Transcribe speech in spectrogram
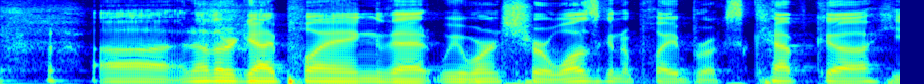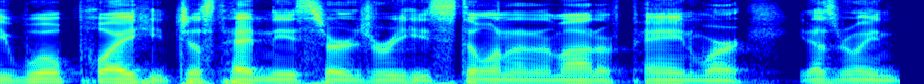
uh, another guy playing that we weren't sure was going to play, Brooks Koepka. He will play. He just had knee surgery. He's still in an amount of pain where he doesn't really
